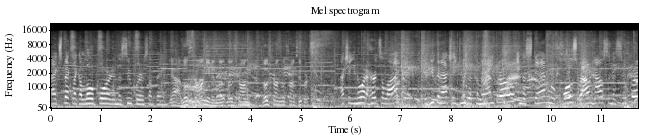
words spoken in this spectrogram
I expect like a low forward in the super or something. Yeah, low strong even. Low, low strong, low strong, low strong super. Actually, you know what hurts a lot? If you can actually do the command throw in the stand close roundhouse in the super,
